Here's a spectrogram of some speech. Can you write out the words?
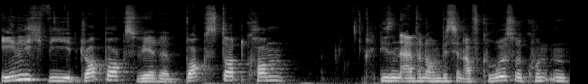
Ähnlich wie Dropbox wäre Box.com. Die sind einfach noch ein bisschen auf größere Kunden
